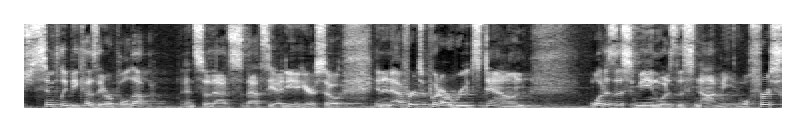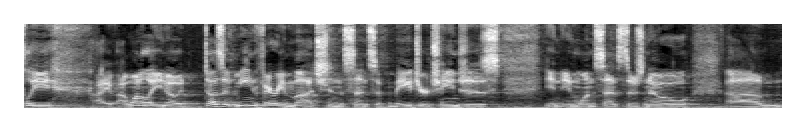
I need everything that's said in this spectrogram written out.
simply because they were pulled up. And so that's that's the idea here. So in an effort to put our roots down what does this mean? What does this not mean? Well firstly i, I want to let you know it doesn't mean very much in the sense of major changes in, in one sense. There's no um,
